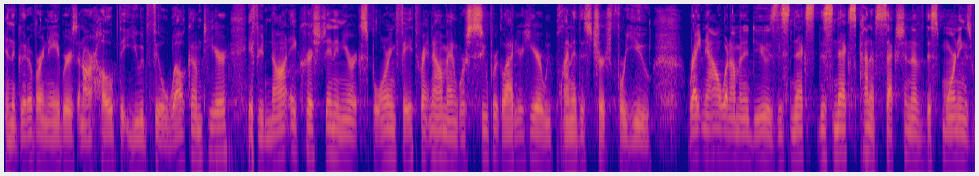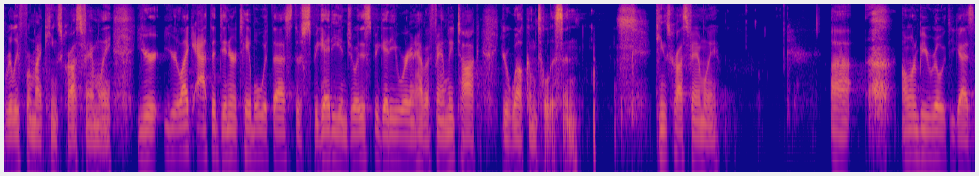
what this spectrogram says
and the good of our neighbors, and our hope that you would feel welcomed here. If you're not a Christian and you're exploring faith right now, man, we're super glad you're here. We planted this church for you. Right now, what I'm going to do is this next this next kind of section of this morning is really for my King's Cross family. You're you're like at the dinner table with us. There's spaghetti. Enjoy the spaghetti. We're going to have a family talk. You're welcome to listen. King's Cross family, uh, I want to be real with you guys.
